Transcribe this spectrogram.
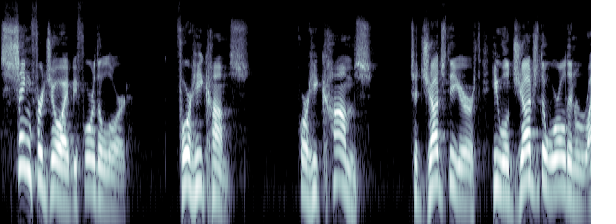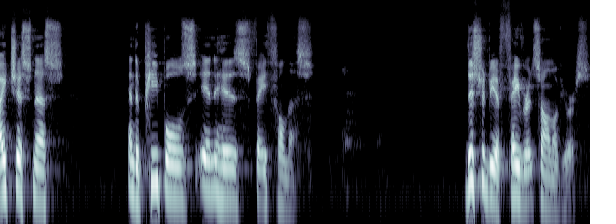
sing for joy before the Lord. For he comes, for he comes to judge the earth. He will judge the world in righteousness and the peoples in his faithfulness. This should be a favorite psalm of yours.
